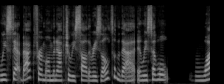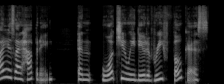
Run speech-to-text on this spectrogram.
we stepped back for a moment after we saw the results of that and we said well why is that happening and what can we do to refocus?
